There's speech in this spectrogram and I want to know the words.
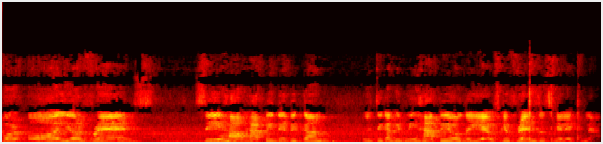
for all your friends see how happy they become लिटिका कितनी हैप्पी हो गई है। उसके फ्रेंड्स उसके लिए खिला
